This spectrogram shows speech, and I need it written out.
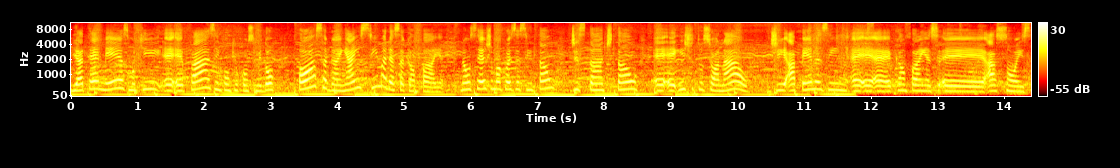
e até mesmo que é, é, fazem com que o consumidor possa ganhar em cima dessa campanha. Não seja uma coisa assim tão distante, tão é, é, institucional, de apenas em é, é, campanhas, ações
